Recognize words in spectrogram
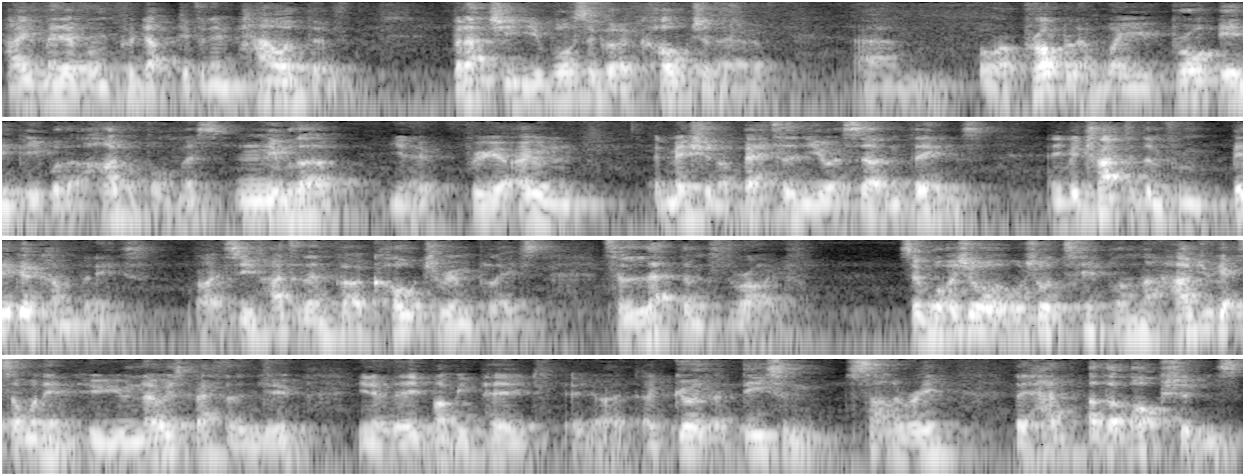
how you've made everyone productive and empowered them. But actually, you've also got a culture there of, um, or a problem where you've brought in people that are high performers, mm. people that are, you know, through your own admission, are better than you at certain things, and you've attracted them from bigger companies, right? So you've had to then put a culture in place to let them thrive. So what is your what's your tip on that? How do you get someone in who you know is better than you? You know they might be paid you know, a good, a decent salary. They had other options,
